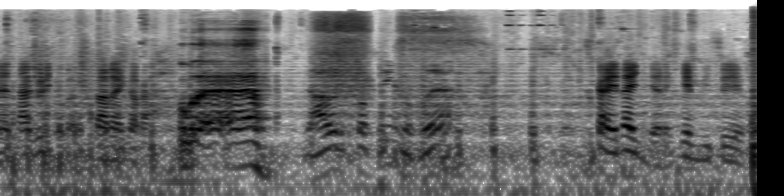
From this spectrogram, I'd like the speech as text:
れは殴りとか使わないから。おぶだダブル使っていいんだぜ使えないんだよね厳密に言えば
